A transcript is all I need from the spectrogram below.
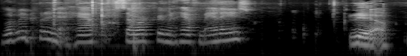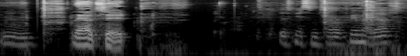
What do we put in it? Half sour cream and half mayonnaise? Yeah. Mm. That's it. Just need some sour cream, I guess.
